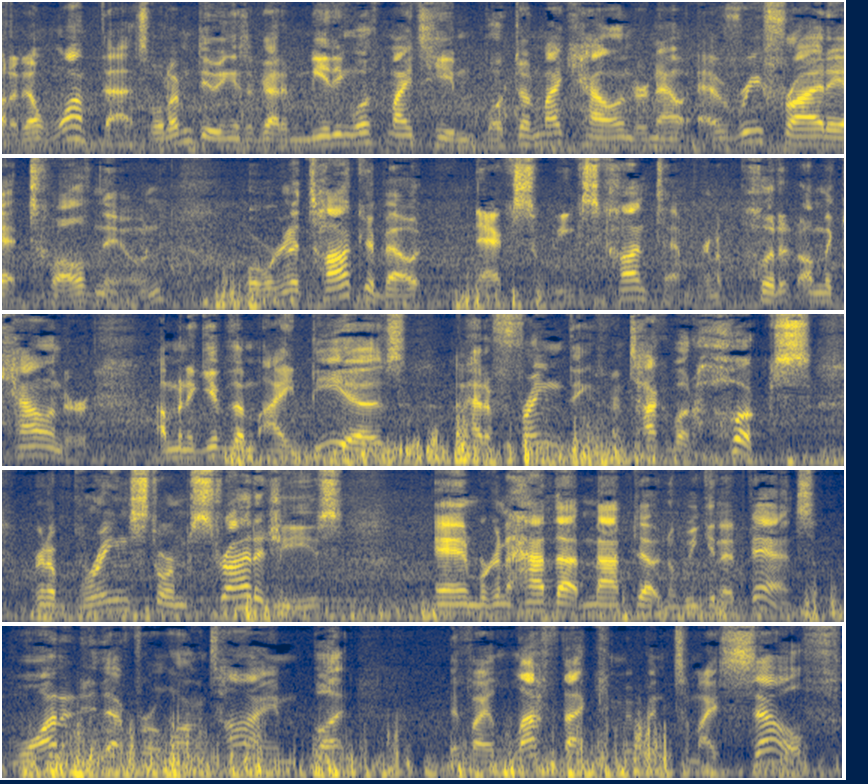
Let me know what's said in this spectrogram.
but I don't want that. So what I'm doing is I've got a meeting with my team booked on my calendar now every Friday at 12 noon where we're going to talk about next week's content. We're going to put it on the calendar. I'm going to give them ideas on how to frame things. We're going to talk about hooks. We're going to brainstorm strategies and we're going to have that mapped out in a week in advance. Wanted to do that for a long time, but if I left that commitment to myself,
